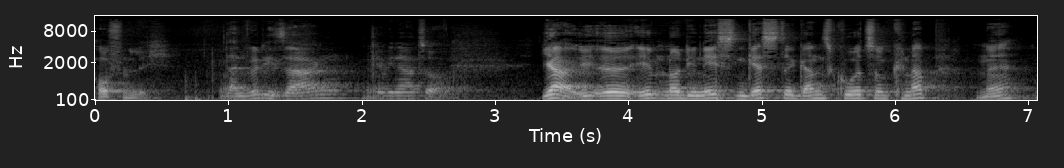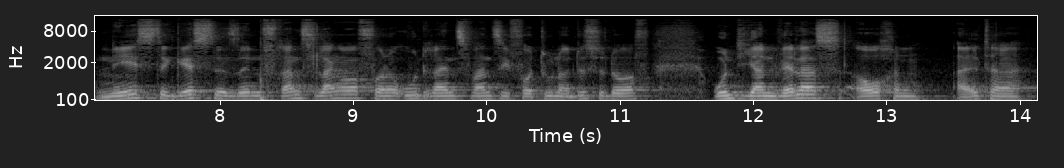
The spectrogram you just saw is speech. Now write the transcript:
hoffentlich. Dann würde ich sagen, Kevinator. Ja, äh, eben noch die nächsten Gäste, ganz kurz und knapp. Ne? Nächste Gäste sind Franz Langer von der U23 Fortuna Düsseldorf und Jan Wellers, auch ein alter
